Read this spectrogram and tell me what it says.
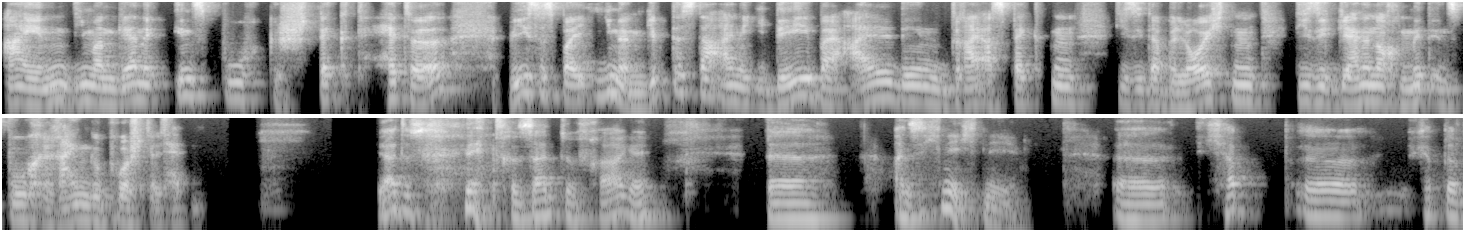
ein, die man gerne ins Buch gesteckt hätte. Wie ist es bei Ihnen? Gibt es da eine Idee bei all den drei Aspekten, die Sie da beleuchten, die Sie gerne noch mit ins Buch reingewurstelt hätten? Ja, das ist eine interessante Frage. Äh, an sich nicht, nee. Äh, ich habe äh, hab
